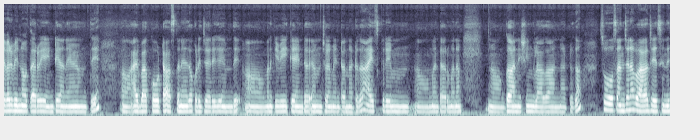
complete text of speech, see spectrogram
ఎవరు విన్ అవుతారు ఏంటి అనేది ఐబాకో టాస్క్ అనేది ఒకటి జరిగింది. మనకి వీకెండ్ ఎంజాయ్మెంట్ అన్నట్టుగా ఐస్ క్రీమ్ ఏమంటారు మనం గార్నిషింగ్ లాగా అన్నట్టుగా. సో సంజన బాగా చేసింది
